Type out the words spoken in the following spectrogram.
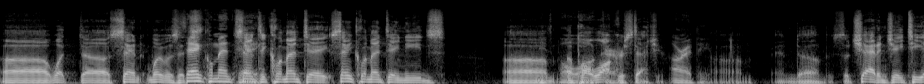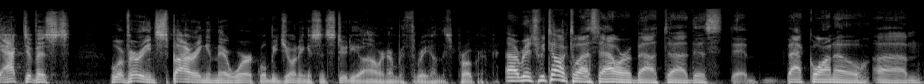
Uh, what uh, San? What was it? San Clemente. Santa Clemente. San Clemente needs um, Paul a Paul Walker, Walker. statue. R.I.P. Um, and uh, so Chad and JT, activists who are very inspiring in their work, will be joining us in studio hour number three on this program. Uh, Rich, we talked last hour about uh, this uh, back guano um,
